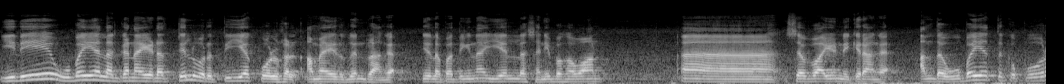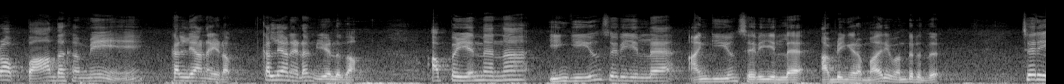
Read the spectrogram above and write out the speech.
இதே உபய லக்ன இடத்தில் ஒரு தீய கோள்கள் அமையுதுன்றாங்க இதில் பார்த்திங்கன்னா ஏழில் சனி பகவான் செவ்வாயும் நிற்கிறாங்க அந்த உபயத்துக்கு பூரா பாதகமே கல்யாண இடம். கல்யாண இடம் ஏழு தான். அப்போ என்னென்னா இங்கேயும் சரியில்லை அங்கேயும் சரியில்லை அப்படிங்கிற மாதிரி வந்துடுது சரி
